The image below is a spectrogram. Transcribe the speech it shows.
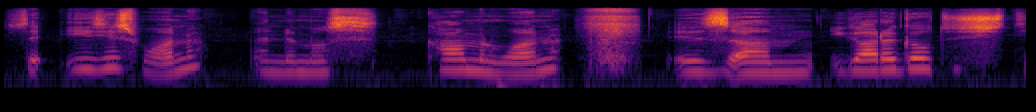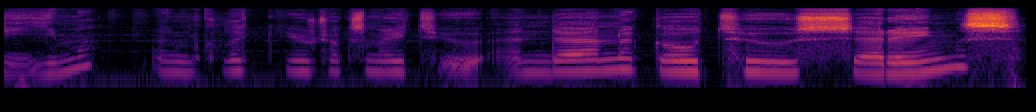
So the easiest one and the most common one is um you got to go to Steam and click Euro Truck Simulator 2 and then go to settings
